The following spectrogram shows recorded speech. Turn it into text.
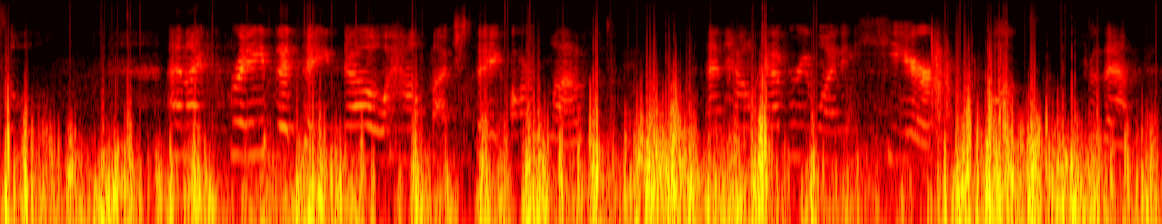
souls. And I prayed that they know how much they are loved and how everyone here loved for them.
